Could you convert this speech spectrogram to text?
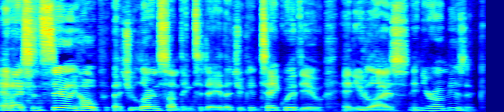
And I sincerely hope that you learned something today that you can take with you and utilize in your own music.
